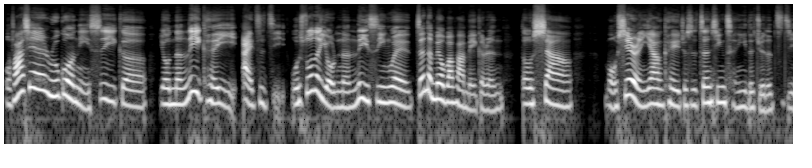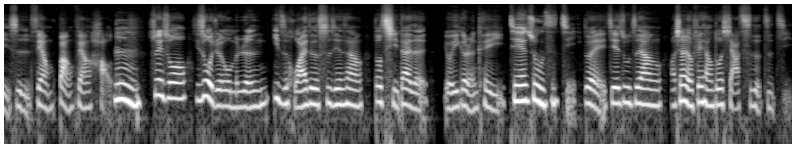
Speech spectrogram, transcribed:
我发现，如果你是一个有能力可以爱自己，我说的有能力，是因为真的没有办法，每个人都像。某些人一样可以，就是真心诚意的觉得自己是非常棒、非常好的。嗯，所以说，其实我觉得我们人一直活在这个世界上，都期待的有一个人可以接住自己，对，接住这样好像有非常多瑕疵的自己。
